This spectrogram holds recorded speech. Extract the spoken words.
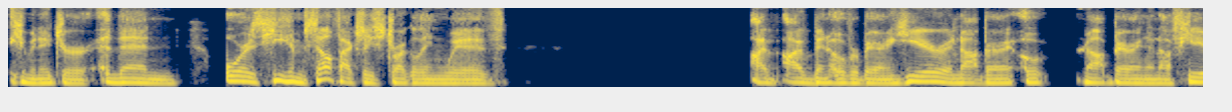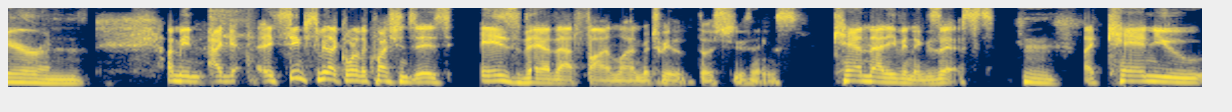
human nature. And then, or is he himself actually struggling with, I've, I've been overbearing here and not bearing, oh, not bearing enough here. And I mean, I, it seems to me like one of the questions is, is there that fine line between those two things? Can that even exist? Hmm. Like, can you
